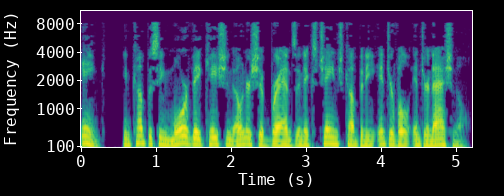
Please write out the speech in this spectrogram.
Inc., encompassing more vacation ownership brands and exchange company Interval International.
